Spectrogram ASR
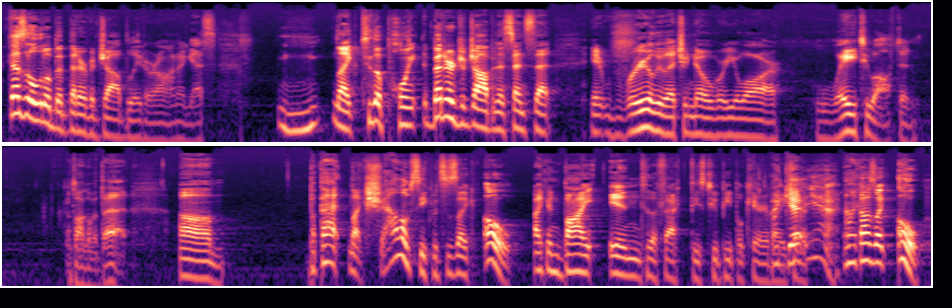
it does a little bit better of a job later on, I guess. Like to the point, better job in the sense that it really lets you know where you are way too often. We'll talk about that. Um, but that like shallow sequence is like, oh, I can buy into the fact that these two people care about I each get- other. yeah. And like I was like, oh,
